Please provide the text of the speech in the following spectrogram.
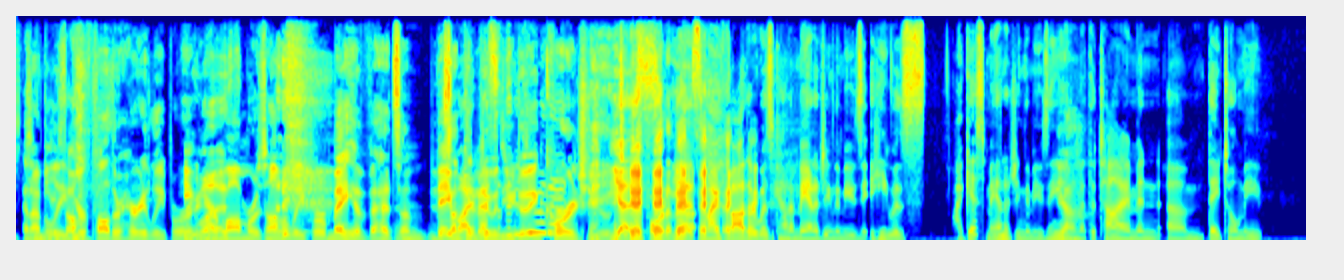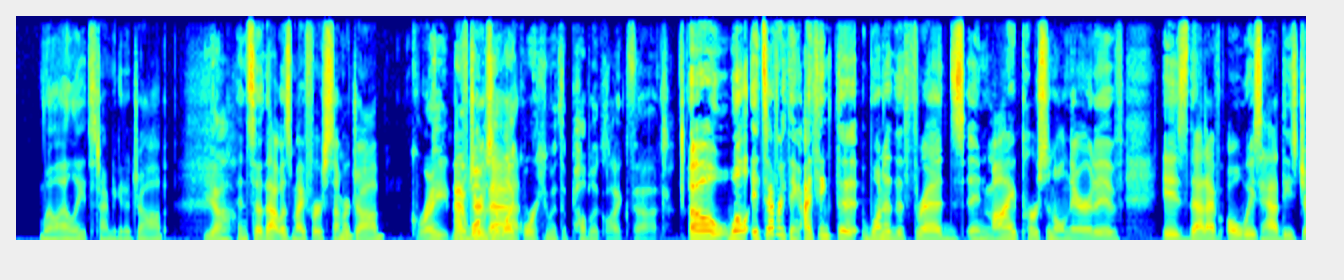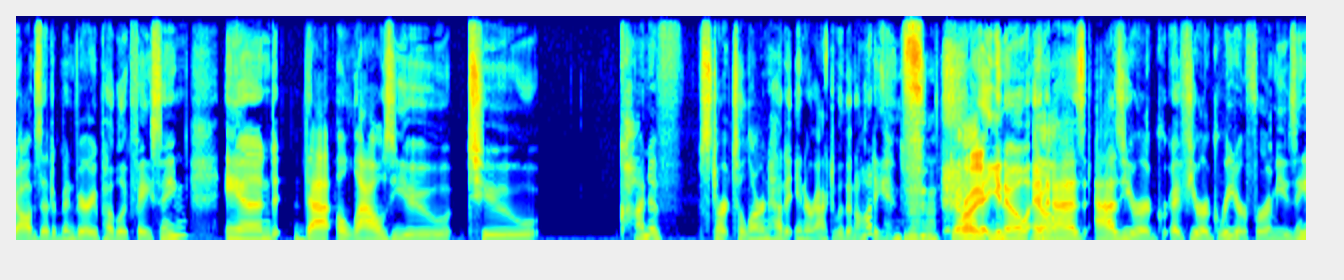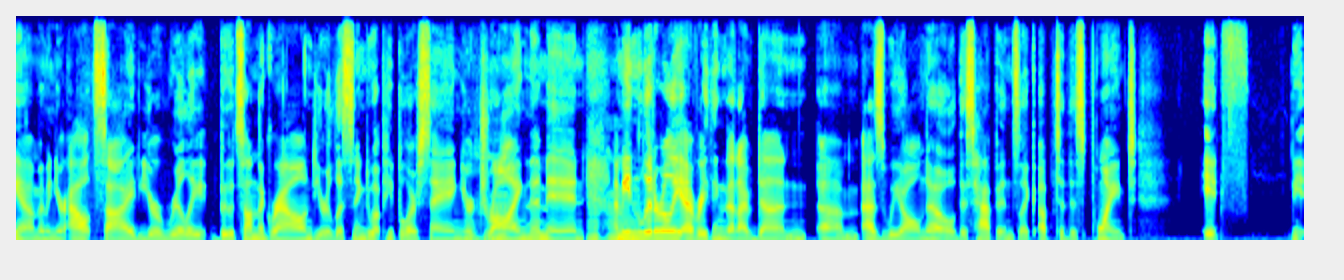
And I 15 years believe your father Harry Leeper He and your mom Rosanna Leeper may have had some They something to do with you to to do with that. encourage you yes, to be part of yes. that. My father was kind of managing the museum. He was, I guess, managing the museum Yeah. at the time, and um, they told me, "Well, Ellie, it's time to get a job." Yeah. And so that was my first summer job. Great. Now, After what was it like working with the public like that? Oh, well, it's everything. I think that one of the threads in my personal narrative is that I've always had these jobs that have been very public facing, and that allows you to kind of start to learn how to interact with an audience. Mm-hmm. Right. you know and Yeah. as as you're a, if you're a greeter for a museum i mean you're outside you're really boots on the ground you're listening to what people are saying you're mm-hmm. drawing them in i mm-hmm. mean literally everything that i've done um, as we all know this happens like up to this point it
